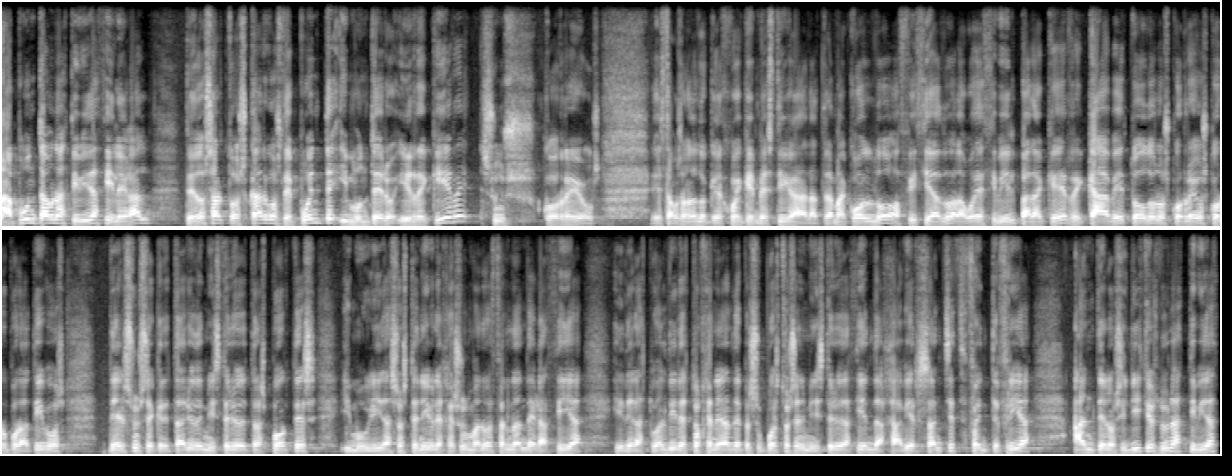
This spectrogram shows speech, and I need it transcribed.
apunta a una actividad ilegal de dos altos cargos de Puente y Montero y requiere sus correos. Estamos hablando que el juez que investiga la trama Coldo ha oficiado a la Guardia Civil para que recabe todos los correos corporativos del subsecretario del Ministerio de Transportes y Movilidad Sostenible, Jesús Manuel Fernández García, y del actual director general de Presupuestos en el Ministerio de Hacienda, Javier Sánchez Fuentefría, ante los indicios de una actividad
